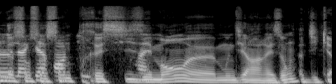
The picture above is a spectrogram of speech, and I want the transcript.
la 2960 garantie. précisément, euh, Moundir a raison. À 10K.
